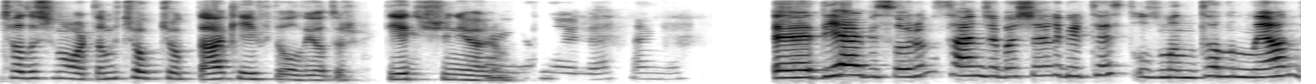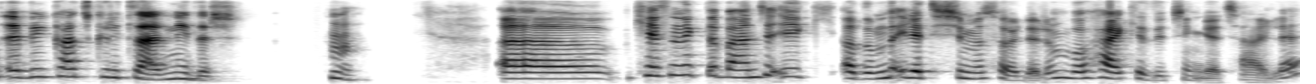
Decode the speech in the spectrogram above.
çalışma ortamı çok çok daha keyifli oluyordur diye düşünüyorum. Aynen öyle. Aynen. Ee, diğer bir sorum, sence başarılı bir test uzmanı tanımlayan e, birkaç kriter nedir? Hı. Ee, kesinlikle bence ilk adımda iletişimi söylerim. Bu herkes için geçerli.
